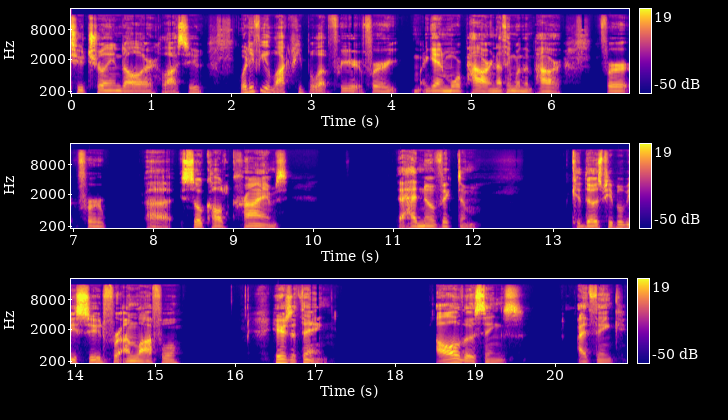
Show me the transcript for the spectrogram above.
two trillion dollar lawsuit. What if you locked people up for your for again more power, nothing more than power, for for uh, so-called crimes that had no victim? Could those people be sued for unlawful? Here's the thing. All of those things, I think,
